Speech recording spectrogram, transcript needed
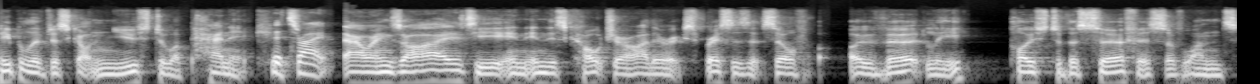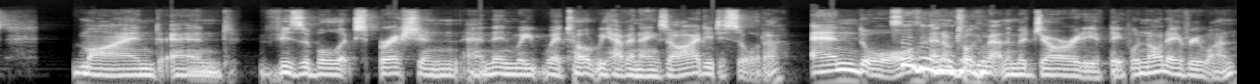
people have just gotten used to a panic. that's right our anxiety in, in this culture either expresses itself overtly close to the surface of one's mind and visible expression and then we, we're told we have an anxiety disorder and or and i'm talking about the majority of people not everyone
